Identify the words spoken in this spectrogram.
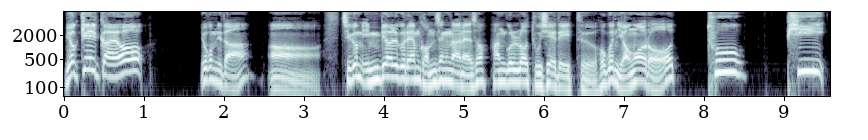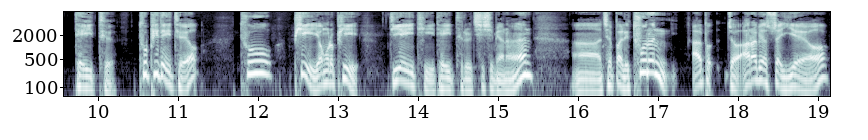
몇 개일까요? 요겁니다. 어, 지금 인별그램 검색란에서 한글로 2시의 데이트 혹은 영어로 2P 데이트. 2P 데이트예요? 2P 영어로 P DAT 데이트를 치시면은 어, 재빨리 2는 알파 저 아라비아 숫자 2예요.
